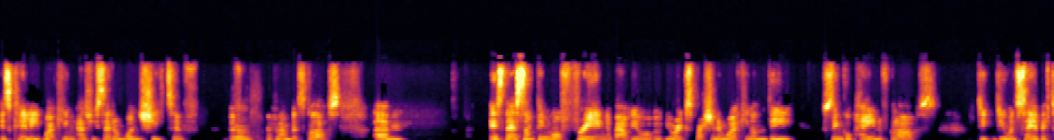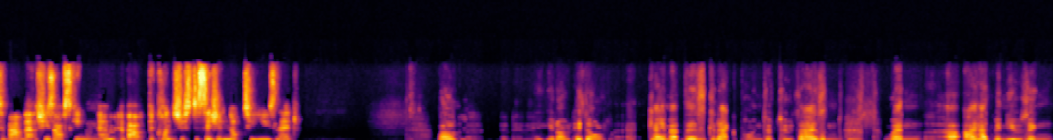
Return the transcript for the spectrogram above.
is clearly working, as you said, on one sheet of of, yes. of Lambert's glass. Um, is there something more freeing about your your expression and working on the single pane of glass. Do, do you want to say a bit about that? She's asking mm. um, about the conscious decision not to use lead. Well, you know, it all came at this connect point of 2000 when uh, I had been using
